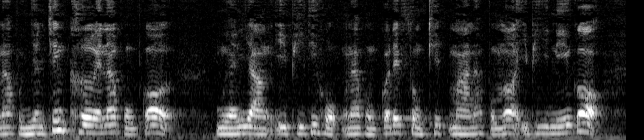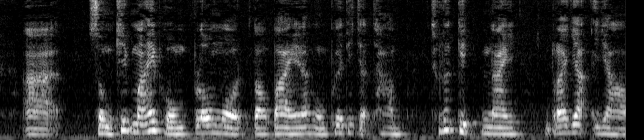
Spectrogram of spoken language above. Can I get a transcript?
นะครับผมย่างเช่นเคยนะครับผมก็เหมือนอย่าง EP ที่ 6 นะครับผมก็ได้ส่งคลิปมานะครับผมแล้ว EP นี้ก็อ่า ส่งคลิปมาให้ผมโปรโมตต่อไปนะผมเพื่อที่จะทำธุรกิจในระยะยาว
